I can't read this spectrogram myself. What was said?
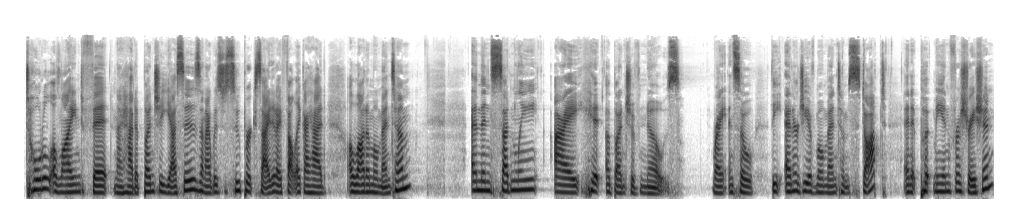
total aligned fit and I had a bunch of yeses and I was just super excited. I felt like I had a lot of momentum. And then suddenly I hit a bunch of no's, right? And so the energy of momentum stopped and it put me in frustration.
